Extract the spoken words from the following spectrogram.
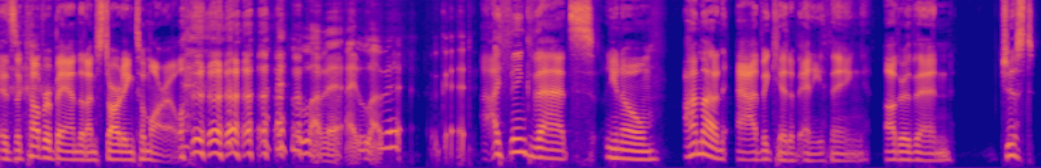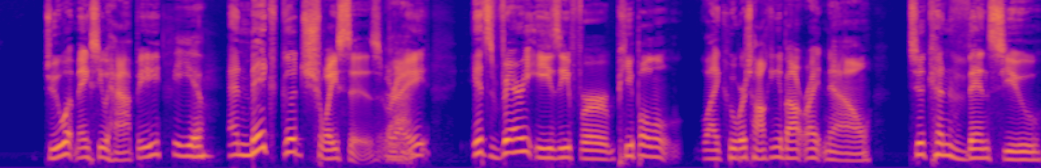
It's a cover band that I'm starting tomorrow. I love it. I love it. Good. I think that, you know, I'm not an advocate of anything other than just do what makes you happy Be you. and make good choices, Yeah. right? It's very easy for people like who we're talking about right now to convince you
